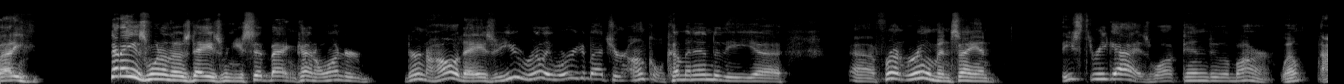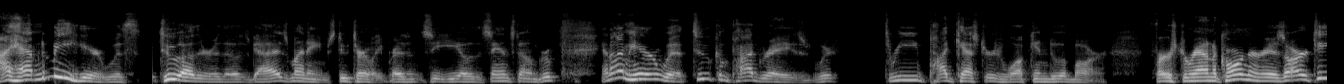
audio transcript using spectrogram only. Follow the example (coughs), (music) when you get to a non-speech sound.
everybody. Today is one of those days when you sit back and kind of wonder during the holidays, are you really worried about your uncle coming into the uh, uh, front room and saying, these three guys walked into a bar. Well, I happen to be here with two other of those guys. My name's Stu Turley, President CEO of the Sandstone Group, and I'm here with two compadres. We're three podcasters walk into a bar. First around the corner is RT.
